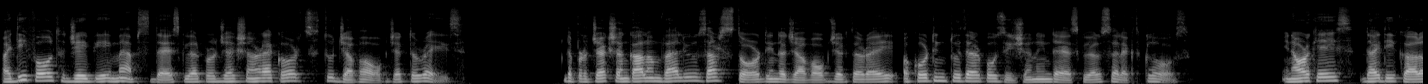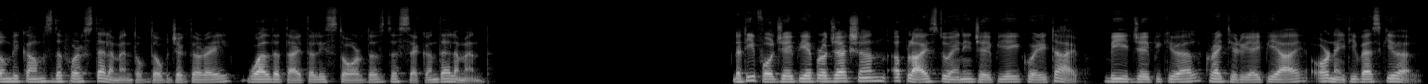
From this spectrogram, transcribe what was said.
By default, JPA maps the SQL projection records to Java object arrays. The projection column values are stored in the Java object array according to their position in the SQL select clause. In our case, the ID column becomes the first element of the object array, while the title is stored as the second element. The default JPA projection applies to any JPA query type, be it JPQL, Criteria API, or native SQL,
